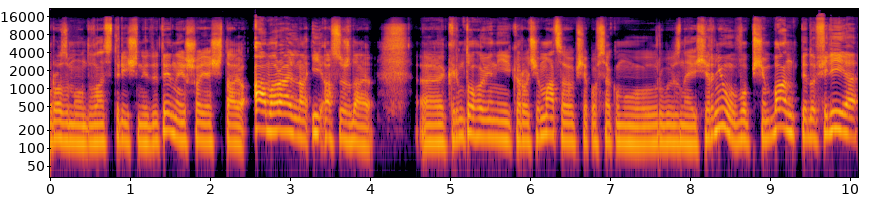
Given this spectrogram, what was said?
розумом 12-річної дитини, що я вважаю аморально і осуждаю. Е, крім того, він її, коротше, мацав вообще по всякому робив з нею херню. В общем, бан, педофілія.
